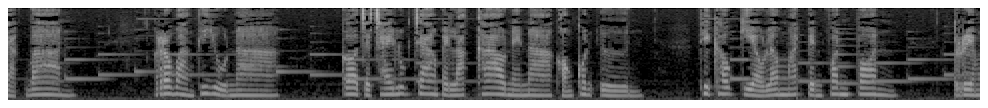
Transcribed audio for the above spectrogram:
จากบ้าน ระหว่างที่อยู่นา ก็จะใช้ลูกจ้างไปลักข้าวในนาของคนอื่น ที่เขาเกี่ยวแล้วมัดเป็นฟ่อนๆเตรียม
